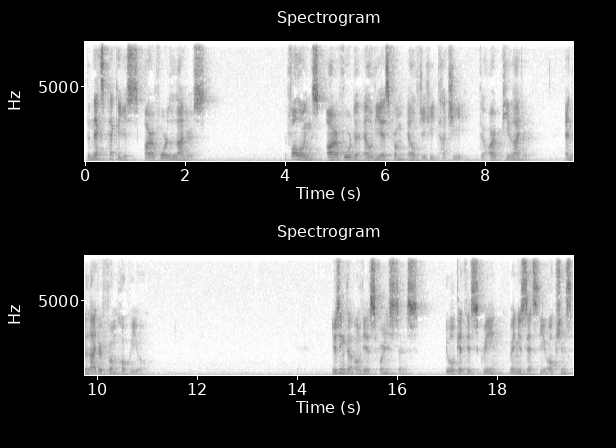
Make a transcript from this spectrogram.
The next packages are for the LiDARs. The followings are for the LDS from LG Hitachi, the RP LiDAR, and the LiDAR from Hokuyo. Using the LDS for instance, you will get this screen when you set the options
